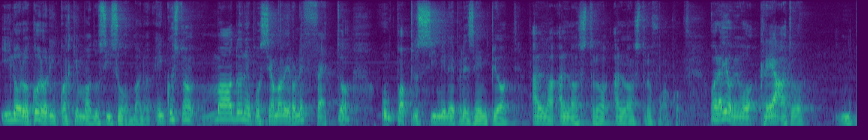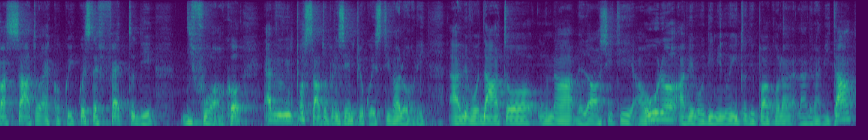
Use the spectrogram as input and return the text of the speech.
i loro colori in qualche modo si sommano e in questo modo noi possiamo avere un effetto un po' più simile per esempio al, al, nostro, al nostro fuoco. Ora io avevo creato in passato, ecco qui, questo effetto di, di fuoco e avevo impostato per esempio questi valori. Avevo dato una velocity a 1, avevo diminuito di poco la, la gravità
